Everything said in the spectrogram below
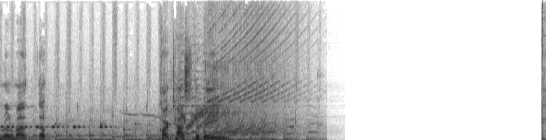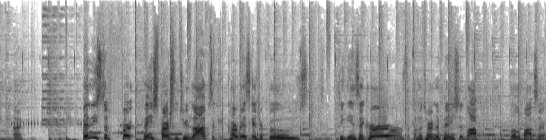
Can run. Alright. Finish the fir finish first in two laps. A car race against your foes. Take the inside curve. On the turn to finish the lap, roll the faster.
